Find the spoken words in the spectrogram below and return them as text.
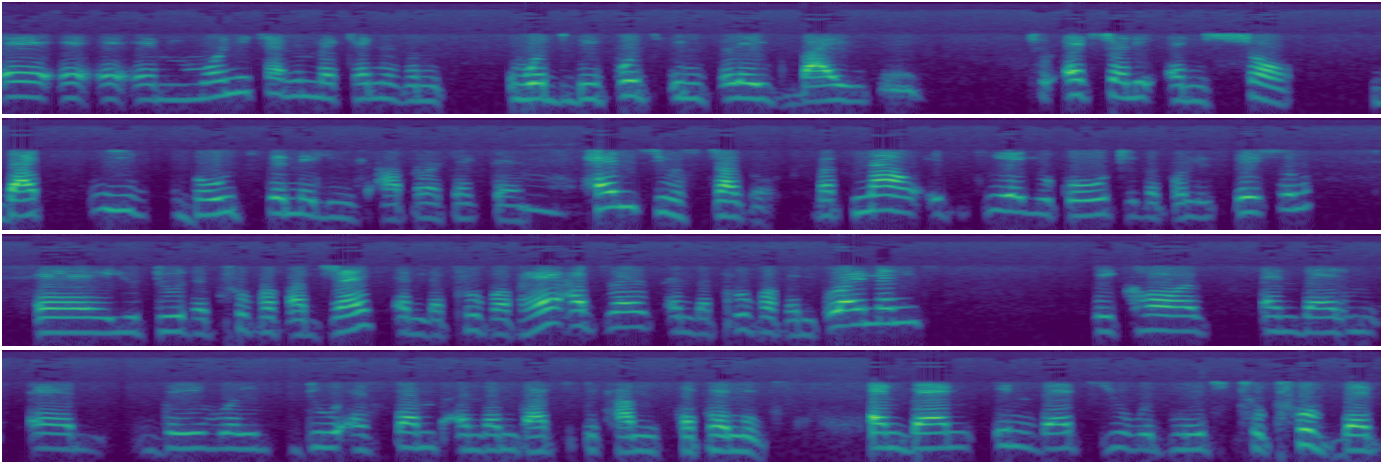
a, a, a, monitoring mechanism would be put in place by to actually ensure that both families are protected. Mm. Hence, you struggle. But now it's clear you go to the police station, uh, you do the proof of address and the proof of her address and the proof of employment, because and then uh, they will do a stamp and then that becomes the permit. And then in that, you would need to prove that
